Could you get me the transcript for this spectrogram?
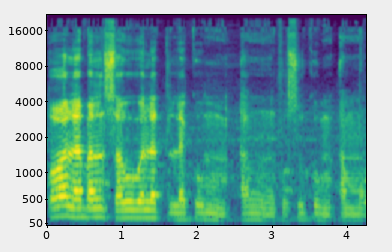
কলা বাল আং ফুসুকুম আমর।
